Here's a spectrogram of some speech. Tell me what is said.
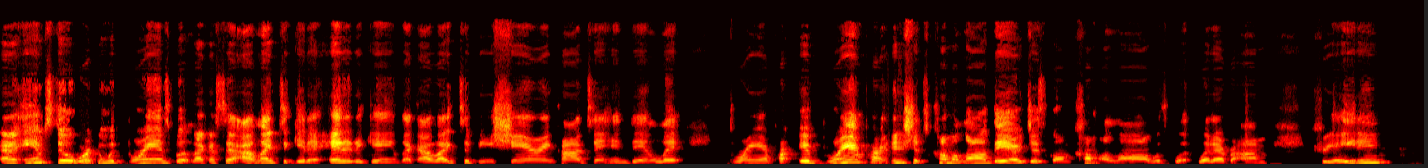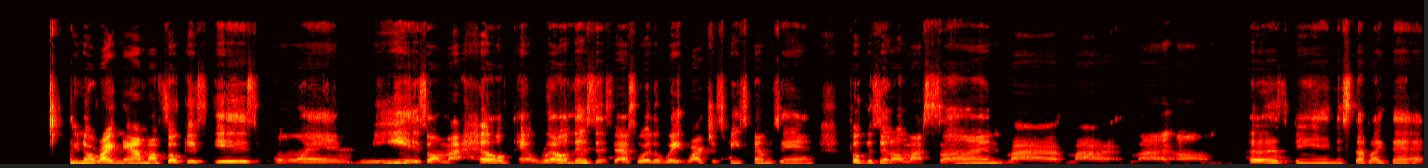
I am still working with brands, but like I said, I like to get ahead of the game. Like I like to be sharing content and then let brand if brand partnerships come along they are just to come along with what, whatever i'm creating you know, right now my focus is on me, is on my health and wellness, and that's where the Weight Watchers piece comes in. Focusing on my son, my my my um husband and stuff like that,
